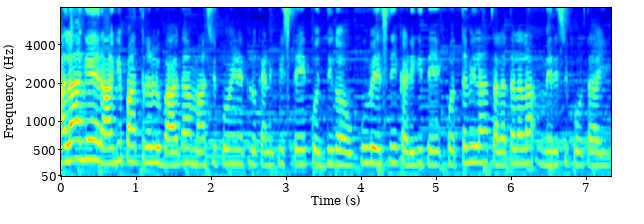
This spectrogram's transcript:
అలాగే రాగి పాత్రలు బాగా మాసిపోయినట్లు కనిపిస్తే కొద్దిగా ఉప్పు వేసి కడిగితే కొత్తవిలా తలతలలా మెరిసిపోతాయి.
